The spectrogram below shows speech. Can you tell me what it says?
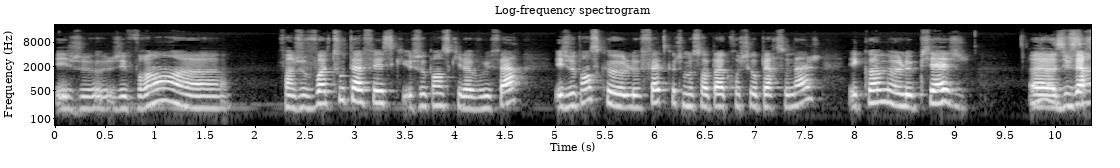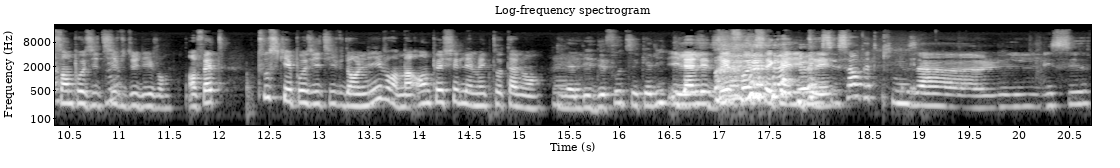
et j'ai vraiment Enfin, je vois tout à fait ce que je pense qu'il a voulu faire. Et je pense que le fait que je me sois pas accrochée au personnage est comme le piège euh, du versant positif du livre. En fait, tout ce qui est positif dans le livre m'a empêché de l'aimer totalement. Il a les défauts de ses qualités. Il a les défauts de ses qualités. c'est ça en fait qui nous a laissé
